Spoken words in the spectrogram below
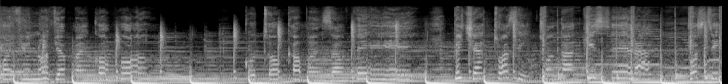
Kwa viuno vya paikoko. Kutoka Manzabe. Picha twazi twanga kisera. Posti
